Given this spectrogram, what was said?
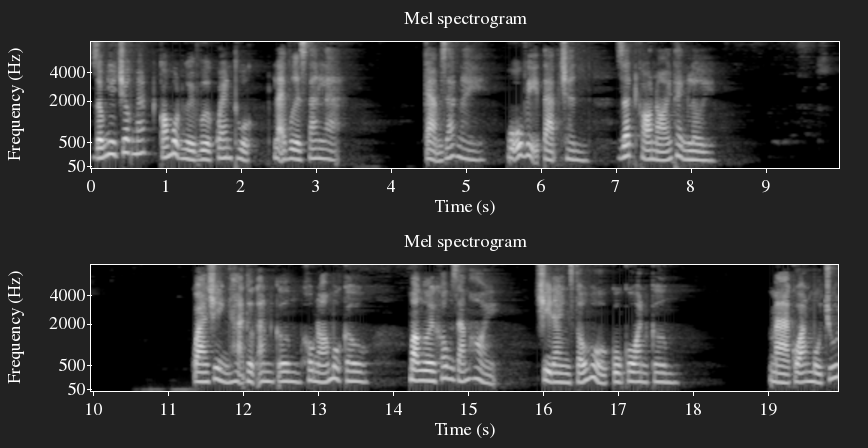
giống như trước mắt có một người vừa quen thuộc lại vừa xa lạ. Cảm giác này, ngũ vị tạp trần, rất khó nói thành lời. Quá trình Hạ Thược ăn cơm không nói một câu, mọi người không dám hỏi, chỉ đành xấu hổ cùng cô ăn cơm. Mà cô ăn một chút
